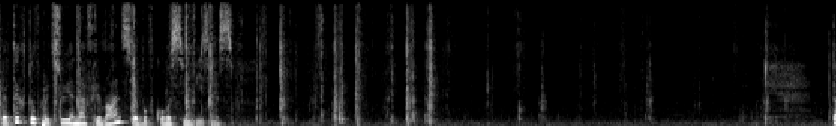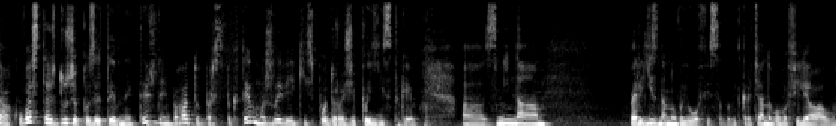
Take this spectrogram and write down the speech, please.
Для тих, хто працює на фрілансі або в когось свій бізнес. Так, у вас теж дуже позитивний тиждень, багато перспектив, можливі якісь подорожі, поїздки, зміна, переїзд на новий офіс або відкриття нового філіалу.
